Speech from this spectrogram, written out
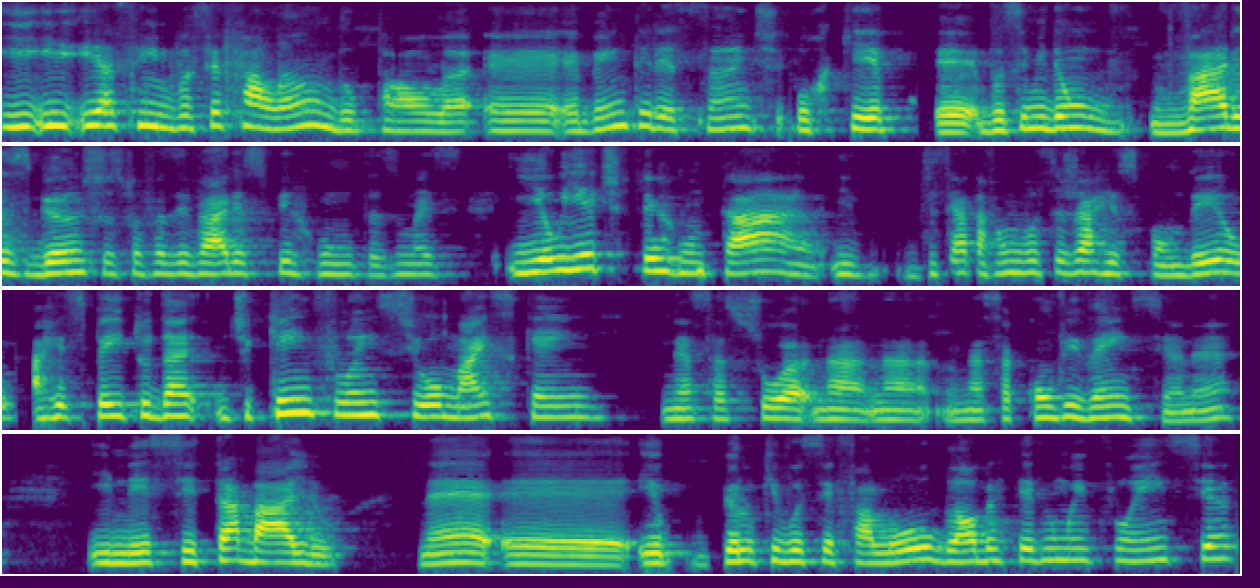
e, e, assim, você falando, Paula, é, é bem interessante, porque é, você me deu um, vários ganchos para fazer várias perguntas, mas e eu ia te perguntar, e de certa forma você já respondeu, a respeito da, de quem influenciou mais quem nessa sua na, na, nessa convivência, né? E nesse trabalho né? É, eu, pelo que você falou, o Glauber teve uma influência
